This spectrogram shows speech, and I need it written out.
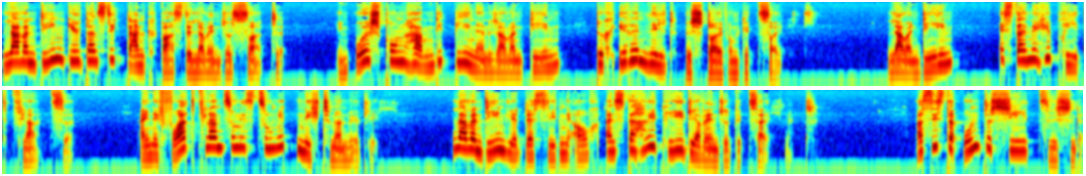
Lavandin gilt als die dankbarste Lavendelsorte. Im Ursprung haben die Bienen Lavandin durch ihre Wildbestäubung gezeugt. Lavandin ist eine Hybridpflanze. Eine Fortpflanzung ist somit nicht mehr möglich. Lavandin wird deswegen auch als der Hybridlavendel bezeichnet. Was ist der Unterschied zwischen dem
